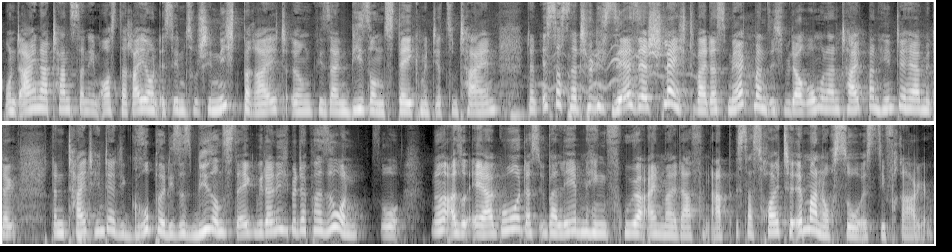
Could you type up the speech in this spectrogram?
und einer tanzt dann eben aus der Reihe und ist eben zum Beispiel nicht bereit, irgendwie sein Bison-Steak mit dir zu teilen, dann ist das natürlich sehr, sehr schlecht, weil das merkt man sich wiederum und dann teilt man hinterher mit der, dann teilt hinterher die Gruppe dieses Bison-Steak wieder nicht mit der Person. So, ne? Also ergo, das Überleben hing früher einmal davon ab. Ist das heute immer noch so, ist die Frage.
